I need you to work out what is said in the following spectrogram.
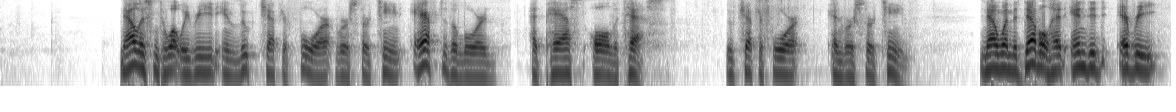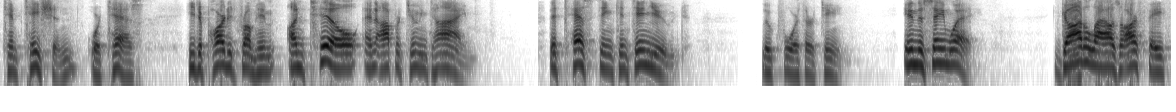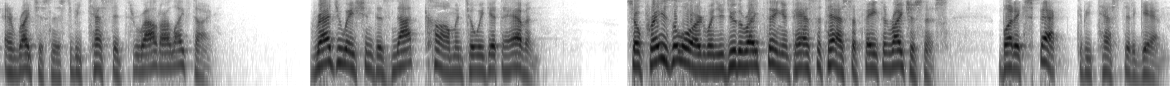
Now listen to what we read in Luke chapter 4, verse 13, after the Lord had passed all the tests. Luke chapter 4 and verse 13. Now, when the devil had ended every temptation or test, he departed from him until an opportune time. The testing continued. Luke 4:13. In the same way, God allows our faith and righteousness to be tested throughout our lifetime. Graduation does not come until we get to heaven. So praise the Lord when you do the right thing and pass the test of faith and righteousness but expect to be tested again.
